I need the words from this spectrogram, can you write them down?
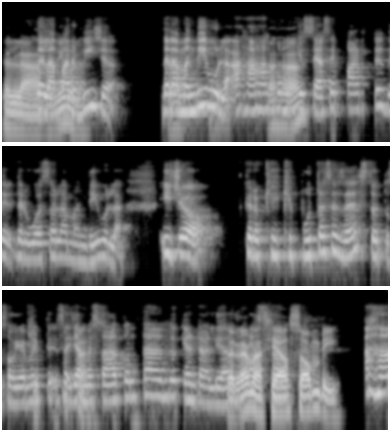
De la De la barbilla, de la Ah, mandíbula, mm, ajá, ajá, como que ajá. se hace parte de- del hueso de la mandíbula. Y yo, pero qué, qué putas es esto? Entonces, obviamente, o sea, ya me estaba contando que en realidad Suena demasiado bastante, zombie. ajá,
